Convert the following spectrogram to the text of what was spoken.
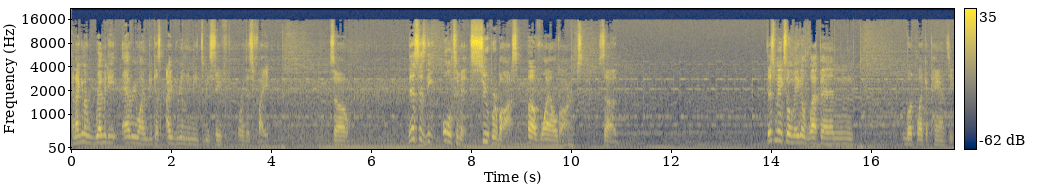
And I'm going to remedy everyone because I really need to be safe for this fight. So, this is the ultimate super boss of Wild Arms. So this makes Omega Weapon look like a pansy,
